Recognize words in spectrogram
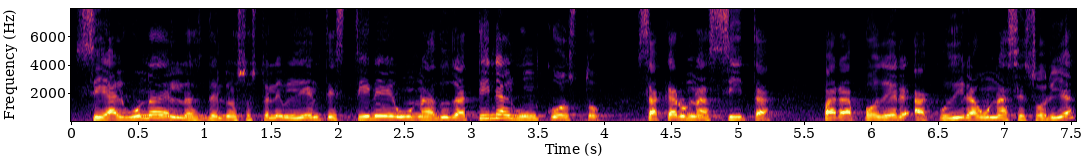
si alguna de, nuestros televidentes tiene una duda, tiene algún costo sacar una cita para poder acudir a una asesoría.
